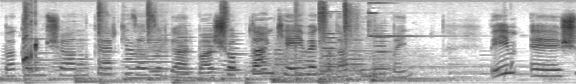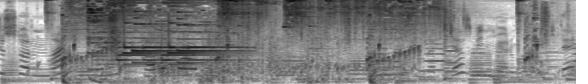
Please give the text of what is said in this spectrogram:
Bir bakalım şu anlık herkes hazır galiba. Shop'tan cave'e kadar unutmayın. Benim e, şu sorun var. Bunu nasıl yapacağız bilmiyorum tabii ki de.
